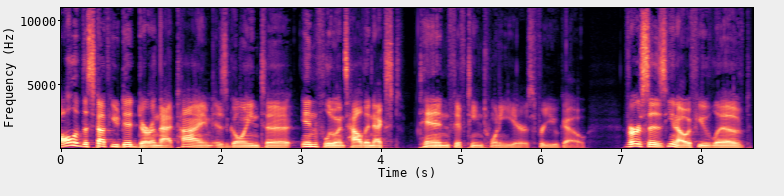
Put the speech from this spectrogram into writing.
all of the stuff you did during that time is going to influence how the next 10, 15, 20 years for you go. Versus, you know, if you lived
